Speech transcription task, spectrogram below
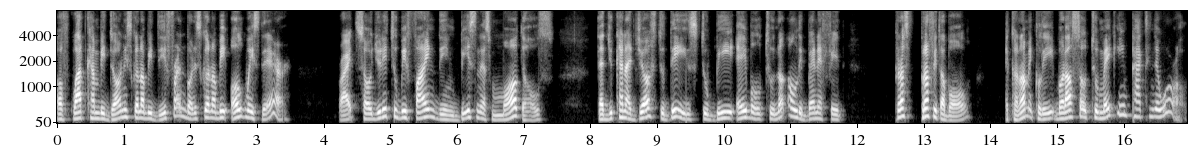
of what can be done is going to be different, but it's going to be always there, right? So you need to be finding business models that you can adjust to these to be able to not only benefit profitable economically, but also to make impact in the world.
